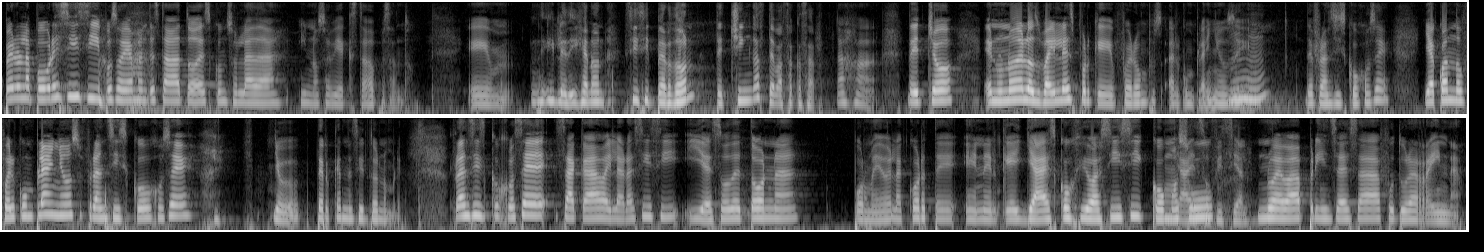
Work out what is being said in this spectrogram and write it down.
Pero la pobre sí, sí, pues obviamente estaba toda desconsolada y no sabía qué estaba pasando. Em, y le dijeron, sí, sí, perdón, te chingas, te vas a casar. Ajá. De hecho, en uno de los bailes, porque fueron pues, al cumpleaños de, de, Francisco José. Ya cuando fue el cumpleaños, Francisco José, yo terca en decir tu nombre, Francisco José saca a bailar a Sisi y eso detona por medio de la corte en el que ya escogió a Sisi como su nueva princesa futura reina.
